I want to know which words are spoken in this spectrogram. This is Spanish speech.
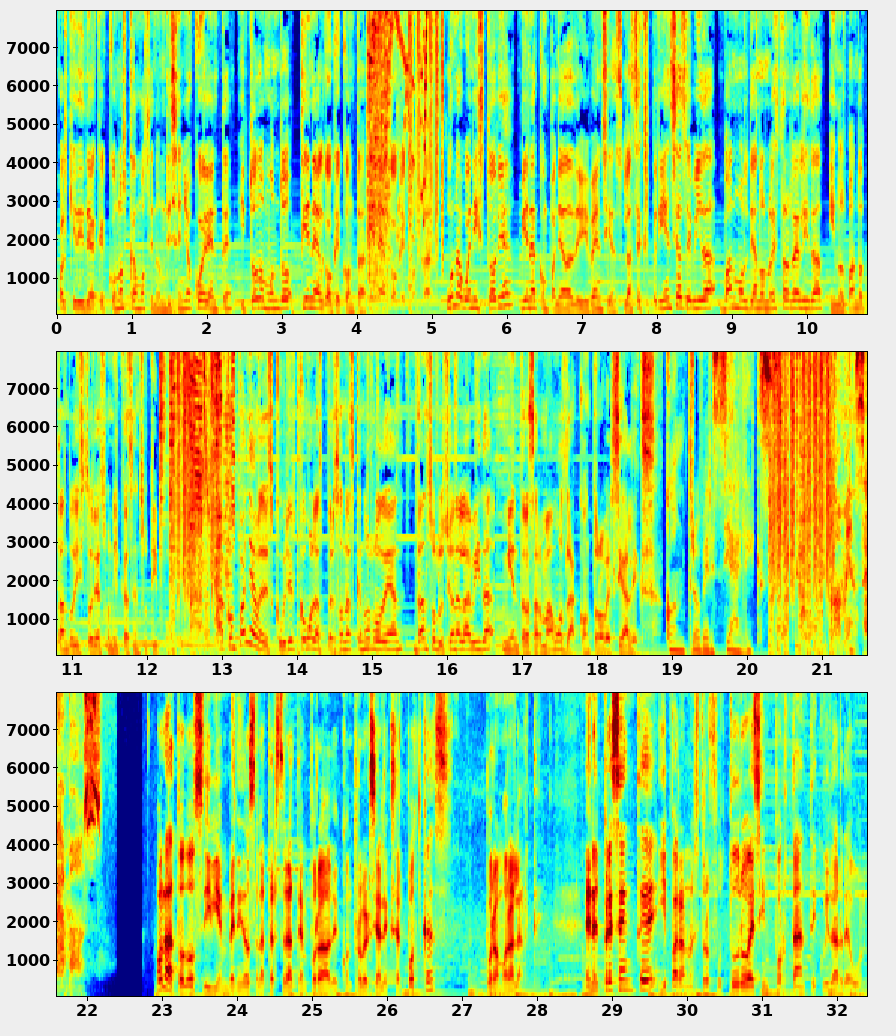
cualquier idea que conozcamos en un diseño coherente y todo mundo tiene algo que contar. Tiene algo que contar. Una buena historia viene acompañada de vivencias. Las experiencias de vida van moldeando nuestra realidad y nos van dotando de historias únicas en su tipo. Acompáñame a descubrir cómo las personas que nos rodean dan solución a la vida mientras armamos la Controversialex. Controversialex. Comenzamos. Hola a todos y bienvenidos a la tercera temporada de Controversialex el podcast por amor al arte. En el presente y para nuestro futuro es importante cuidar de uno,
